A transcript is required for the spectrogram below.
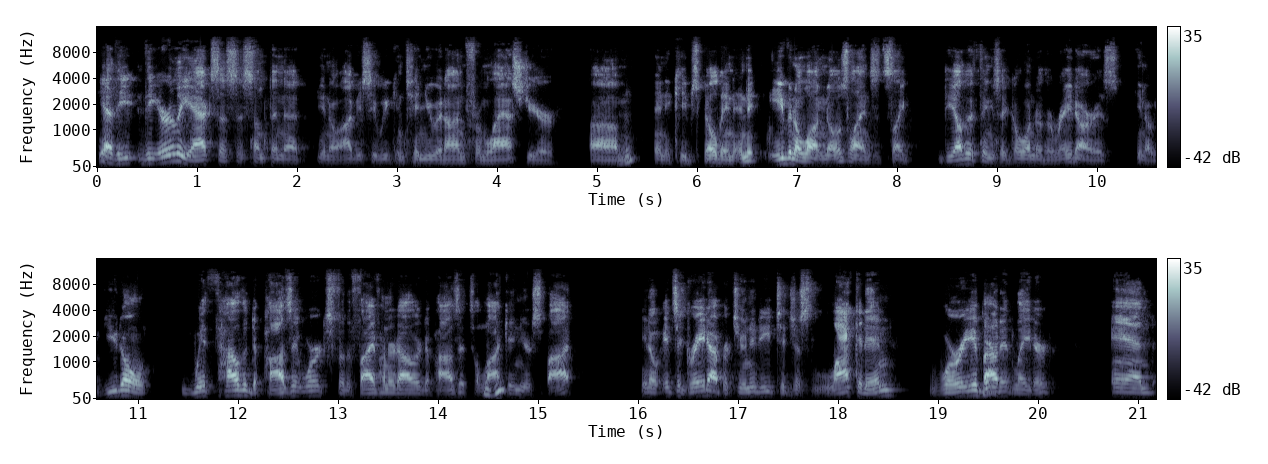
Yeah, the the early access is something that you know obviously we continue it on from last year, um, Mhm. and it keeps building. And it, even along those lines, it's like the other things that go under the radar is you know you don't with how the deposit works for the five hundred dollar deposit to lock in your spot. You know, it's a great opportunity to just lock it in, worry about it later, and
